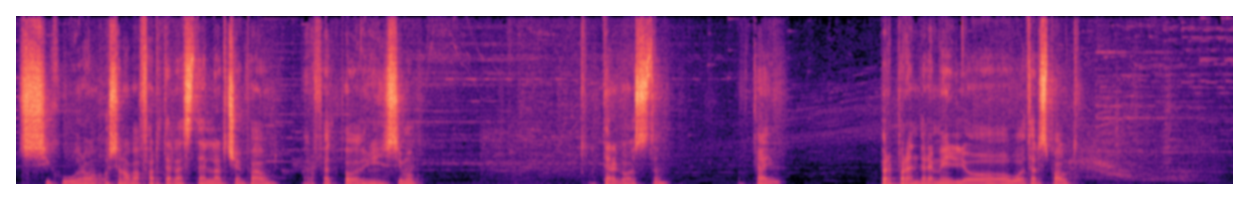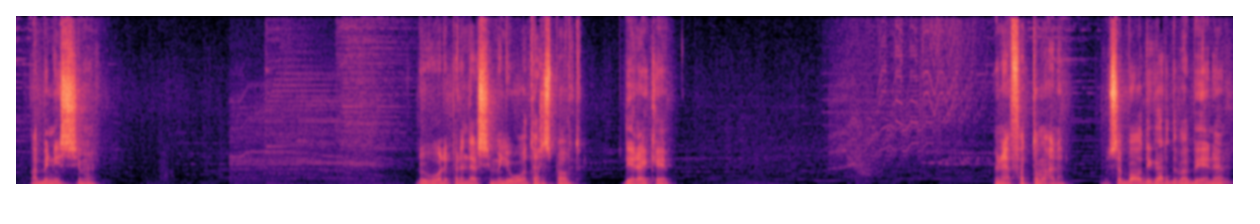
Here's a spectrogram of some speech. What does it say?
sicuro, o se no va a fare Terra Stellar Cempau. Perfetto, va benissimo. Terra Ghost. Ok. Per prendere meglio Water Spout. Va benissimo. Lui vuole prendersi meglio Water Spout. Direi che Non è affatto male. Usa bodyguard, va bene.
